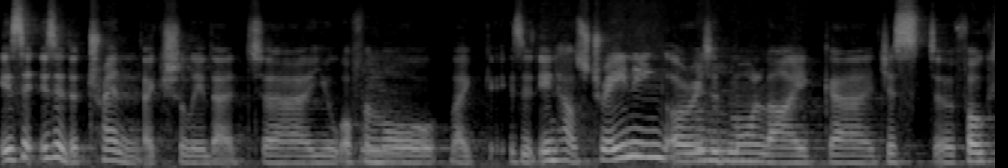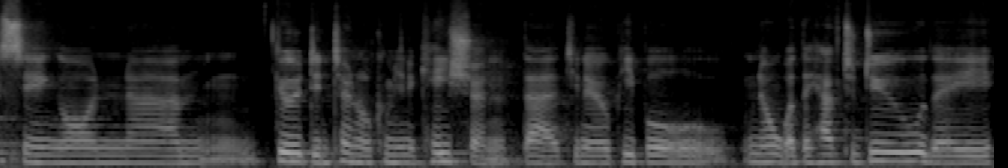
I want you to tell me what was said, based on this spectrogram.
is it, is it a trend actually that uh, you offer mm. more like is it in-house training or is mm. it more like uh, just uh, focusing on um, good internal communication that you know people know what they have to do they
